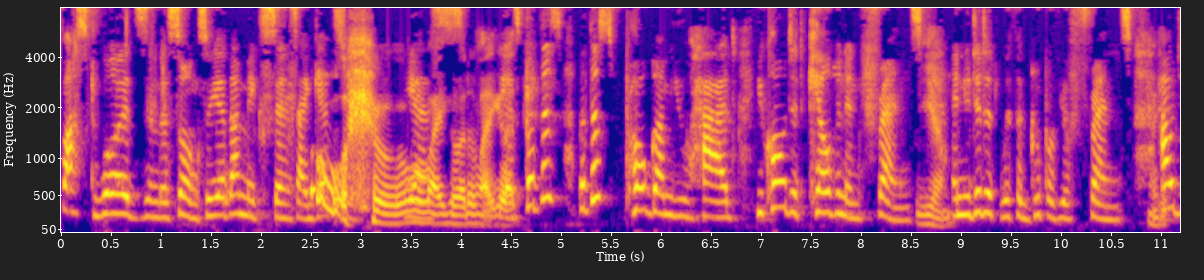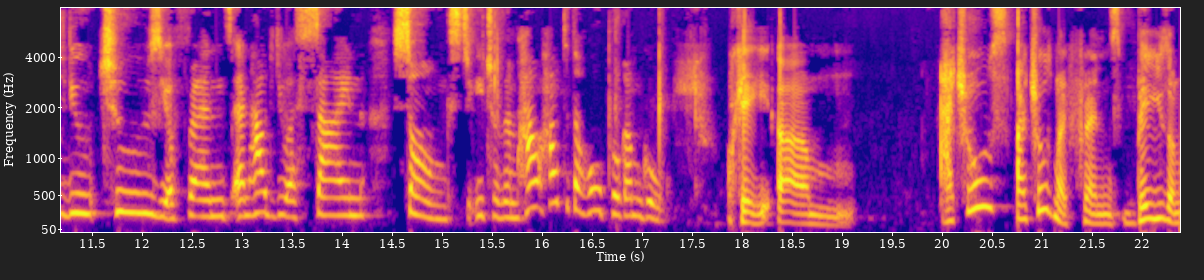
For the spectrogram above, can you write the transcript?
fast words in the song. So yeah, that makes sense. I get Oh, you. oh my God, oh my God. Yes, but this but this program you had, you called it Kelvin and Friends. Yeah. And you did it with a group of your friends. Okay. How did you choose your friends and how did you assign songs to each of them? How how did the whole program go? Okay. Um, I chose I chose my friends based on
